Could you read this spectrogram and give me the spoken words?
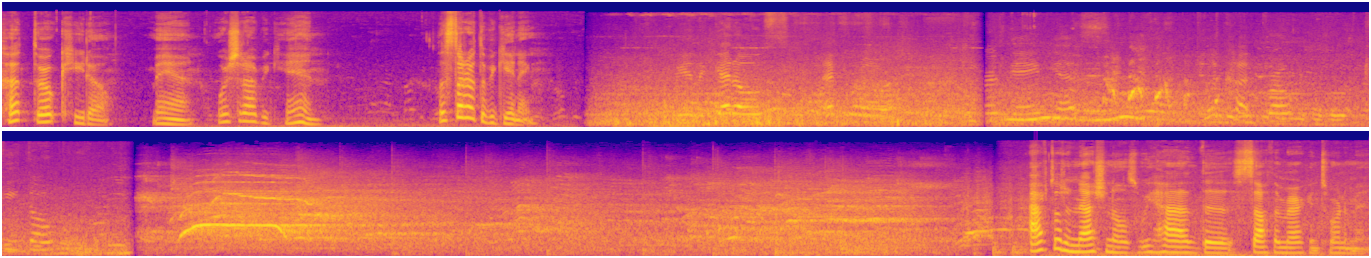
Cutthroat Quito. Man, where should I begin? Let's start at the beginning. We're in the ghettos, Ecuador. First game, yes. In the cutthroat, Quito. After the Nationals, we had the South American tournament,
